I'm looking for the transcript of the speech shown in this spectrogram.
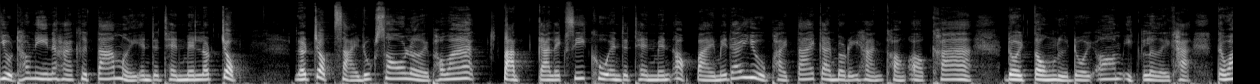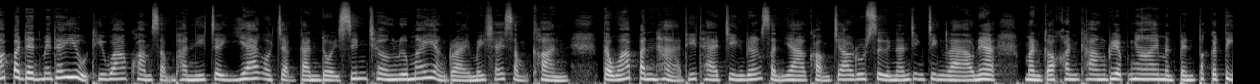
อยู่เท่านี้นะคะ คือต้าเหมยเอนเตอร์เทนเมนต์แล้วจบ แล้วจบสายลูกโซ่เลย เพราะว่าตัด Galaxy Cool Entertainment ออกไปไม่ได้อยู่ภายใต้การบริหารของออค่าโดยตรงหรือโดยอ้อมอีกเลยค่ะ แต่ว่าประเด็นไม่ได้อยู่ที่ว่าความสัมพันธ์นี้จะแยกออกจากกันโดยสิ้นเชิงหรือไม่อย่างไรไม่ใช่สำคัญ แต่ว่าปัญหาที่แท้จริงเรื่องสัญญาของเจ้ารู้สื่อนั้นจริง ๆ แล้วเนี่ยมันก็ค่อนข้างเรียบง่ายมันเป็นปกติ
